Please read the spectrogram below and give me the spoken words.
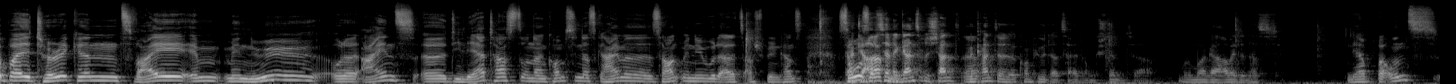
genau. bei Turrican 2 im Menü oder 1 äh, die Leertaste und dann kommst du in das geheime Soundmenü, wo du alles abspielen kannst. So Da gab es ja eine ganz bestand, bekannte Computerzeitung, stimmt, ja. Wo du mal gearbeitet hast. Ja, bei uns,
